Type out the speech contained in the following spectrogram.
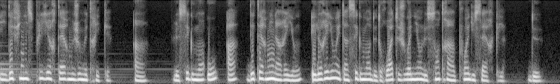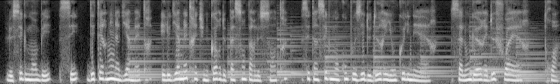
ils définissent plusieurs termes géométriques. 1. Le segment OA détermine un rayon, et le rayon est un segment de droite joignant le centre à un point du cercle. 2. Le segment B, C, détermine un diamètre, et le diamètre est une corde passant par le centre. C'est un segment composé de deux rayons collinéaires. Sa longueur est 2 fois R. 3.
